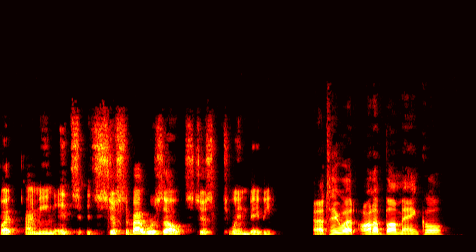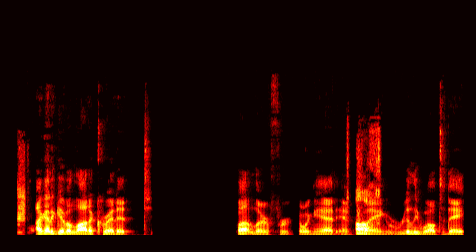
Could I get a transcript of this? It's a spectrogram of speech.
But I mean, it's it's just about results. Just win, baby. And I'll tell you what, on a bum ankle, I got to give a lot of credit to Butler for going ahead and playing really well today.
